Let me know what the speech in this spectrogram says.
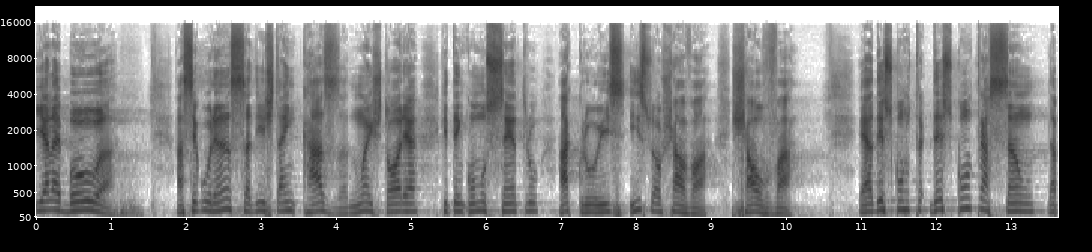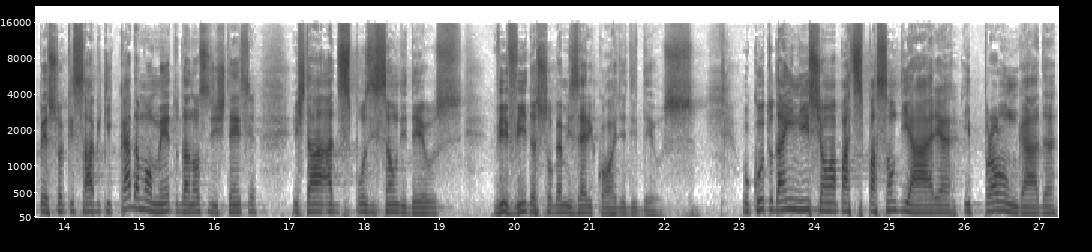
e ela é boa. A segurança de estar em casa, numa história que tem como centro a cruz, isso é o chalvá, chalvá é a descontra, descontração da pessoa que sabe que cada momento da nossa existência está à disposição de Deus, vivida sob a misericórdia de Deus. O culto dá início a uma participação diária e prolongada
